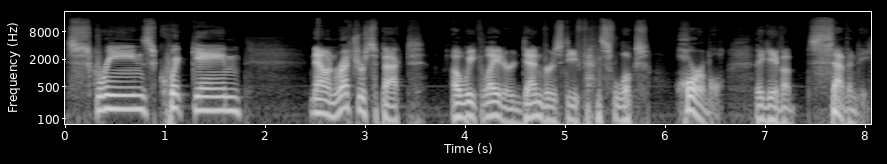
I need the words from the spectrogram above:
Screens, quick game now, in retrospect, a week later, Denver's defense looks horrible. They gave up 70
